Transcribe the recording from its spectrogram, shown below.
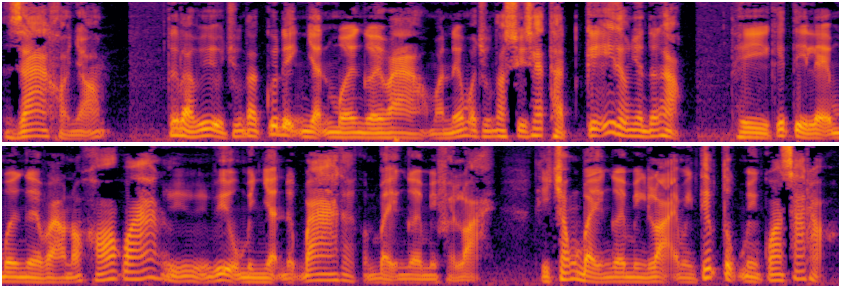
ra khỏi nhóm. Tức là ví dụ chúng ta quyết định nhận 10 người vào, mà nếu mà chúng ta suy xét thật kỹ theo nhân tướng học, thì cái tỷ lệ 10 người vào nó khó quá. Ví dụ mình nhận được 3 thôi, còn 7 người mình phải loại. Thì trong 7 người mình loại, mình tiếp tục mình quan sát họ,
